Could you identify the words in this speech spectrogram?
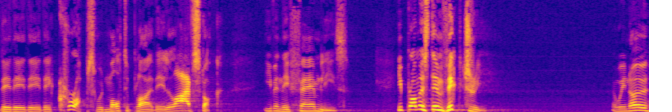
their, their, their, their crops would multiply, their livestock, even their families. He promised them victory. And we know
